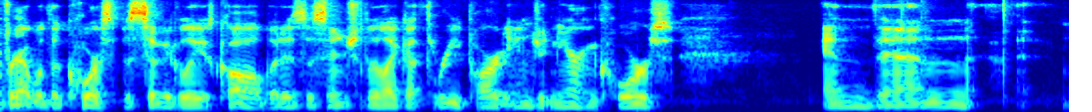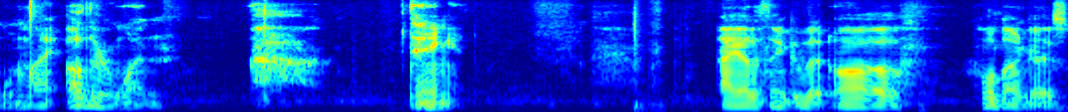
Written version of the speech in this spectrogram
forgot what the course specifically is called, but it's essentially like a three part engineering course. And then my other one, dang it. I gotta think of it. Uh, hold on, guys.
